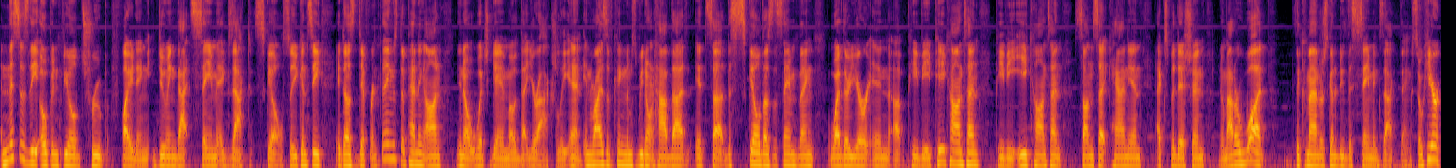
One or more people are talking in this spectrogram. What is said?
And this is the open field troop fighting doing that same exact skill. So you can see it does different things depending on you know which game mode that you're actually in. In rise of kingdoms we don't have that. It's uh the skill does the same thing whether you're in uh, pvp content pve content sunset canyon expedition no matter what the commander is going to do the same exact thing. So here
